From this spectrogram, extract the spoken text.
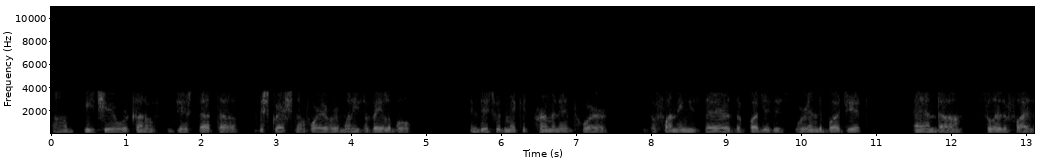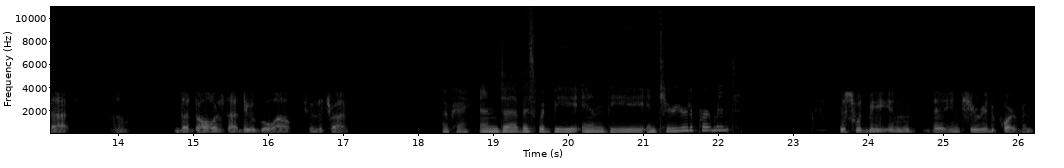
um, each year we're kind of just at the discretion of wherever money's available and this would make it permanent where the funding is there, the budget is, we're in the budget, and uh, solidify that, um, the dollars that do go out to the tribes. Okay, and uh, this would be in the Interior Department? This would be in the Interior Department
